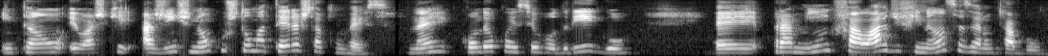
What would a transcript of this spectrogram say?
Então, eu acho que a gente não costuma ter esta conversa, né? Quando eu conheci o Rodrigo, é, para mim, falar de finanças era um tabu.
